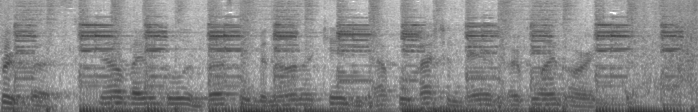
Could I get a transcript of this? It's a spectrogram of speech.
Fruit Burst, now available in bursting banana, candy apple, passion pear, and opaline orange.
